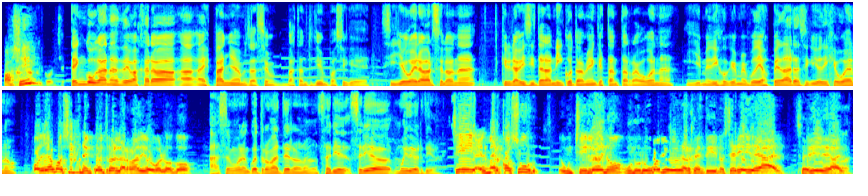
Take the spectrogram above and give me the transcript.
¿Ah, sí? Tengo ganas de bajar a, España hace bastante tiempo, así que si llego a ir a Barcelona, quiero ir a visitar a Nico también, que está en Tarragona, y me dijo que me podía hospedar, así que yo dije, bueno. Podríamos hacer un encuentro en la radio con los dos. Hacemos un encuentro matero, ¿no? Sería, sería muy divertido. Sí, el Mercosur, un chileno, un uruguayo y un argentino. Sería ideal, sería ideal.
